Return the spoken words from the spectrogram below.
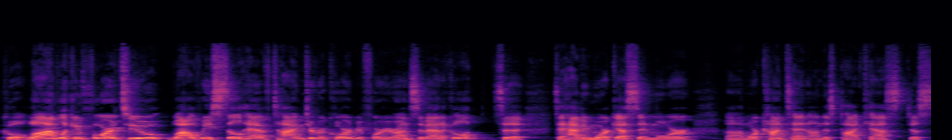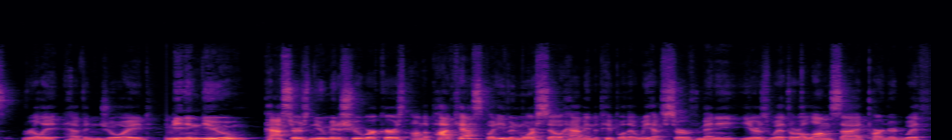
Cool. Well, I'm looking forward to while we still have time to record before you're on sabbatical to to having more guests and more uh, more content on this podcast. Just really have enjoyed meeting new pastors, new ministry workers on the podcast, but even more so having the people that we have served many years with or alongside, partnered with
